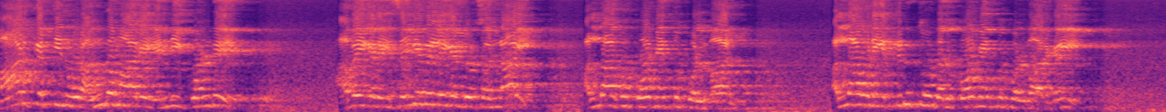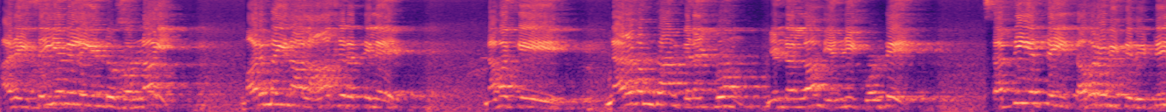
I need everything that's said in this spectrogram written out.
மார்க்கத்தின் ஒரு அங்கமாக எண்ணிக்கொண்டு அவைகளை செய்யவில்லை என்று சொன்னால் அல்லாஹு கோபித்துக் கொள்வான். அல்லாவுடைய திருத்தூதர் கோபித்துக் கொள்வார்கள். அதை செய்யவில்லை என்று சொன்னால் மறுமை நாள் ஆசிரத்திலே நமக்கு நரகம் தான் கிடைக்கும் என்றெல்லாம் எண்ணிக்கொண்டு சத்தியத்தை தவறவிட்டுவிட்டு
